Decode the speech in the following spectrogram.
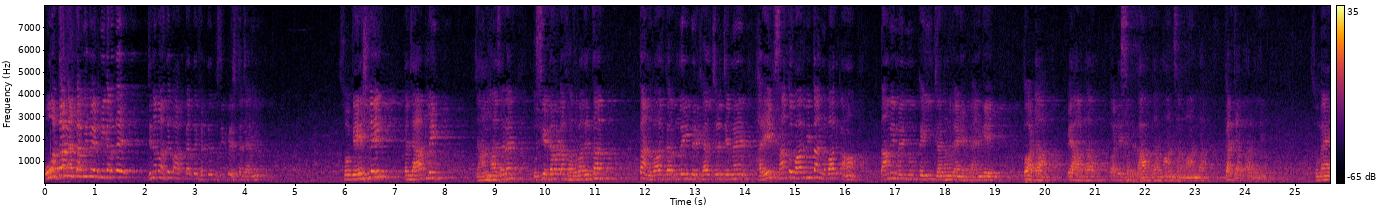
ਉਹ ਅੱਧਾ ਘੰਟਾ ਵੀ ਵੇਟ ਨਹੀਂ ਕਰਦੇ, ਜਿਨ੍ਹਾਂ ਵਾਸਤੇ ਪਾਪ ਕਰਦੇ ਫਿਰਦੇ ਤੁਸੀਂ ਭ੍ਰਿਸ਼ਟਾਚਾਰੀ ਹੋ। ਸੋ ਦੇਸ਼ ਲਈ, ਪੰਜਾਬ ਲਈ ਜਾਨ ਹਾਜ਼ਰ ਹੈ। ਤੁਸੀਂ ਐਡਾ ਵੱਡਾ ਫਤਵਾ ਦਿੱਤਾ। ਧੰਨਵਾਦ ਕਰਨ ਲਈ ਮੇਰੇ ਖਿਆਲ 'ਚ ਜੇ ਮੈਂ ਹਰੇਕ ਸਾਹ ਤੋਂ ਬਾਅਦ ਵੀ ਧੰਨਵਾਦ ਕਹਾਂ, ਤਾਂ ਵੀ ਮੈਨੂੰ ਕਈ ਜਨਮ ਲੈਣੇ ਪੈਣਗੇ। ਤੁਹਾਡਾ ਪਿਆਰ ਦਾ, ਤੁਹਾਡੇ ਸਤਿਕਾਰ ਦਾ, ਮਾਨ ਸਨਮਾਨ ਦਾ ਕਰਜ਼ਾ ਉਤਾਰਨ ਲਈ। ਸੋ ਮੈਂ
